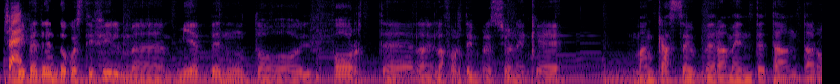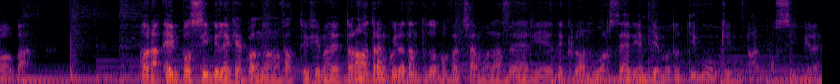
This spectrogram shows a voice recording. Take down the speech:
Cioè, Rivedendo questi film eh, mi è venuto il forte, la, la forte impressione che mancasse veramente tanta roba. Ora, è impossibile che quando hanno fatto i film hanno detto no, tranquillo, tanto dopo facciamo la serie The Clone Wars e riempiamo tutti i buchi. No, è impossibile,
